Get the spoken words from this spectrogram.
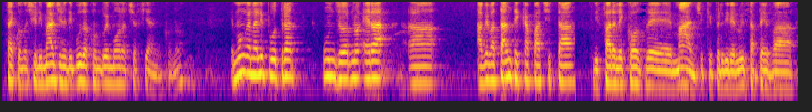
Sai, quando c'è l'immagine di Buddha con due monaci a fianco, no? E Monganaliputra un giorno era, uh, aveva tante capacità di fare le cose magiche, per dire, lui sapeva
